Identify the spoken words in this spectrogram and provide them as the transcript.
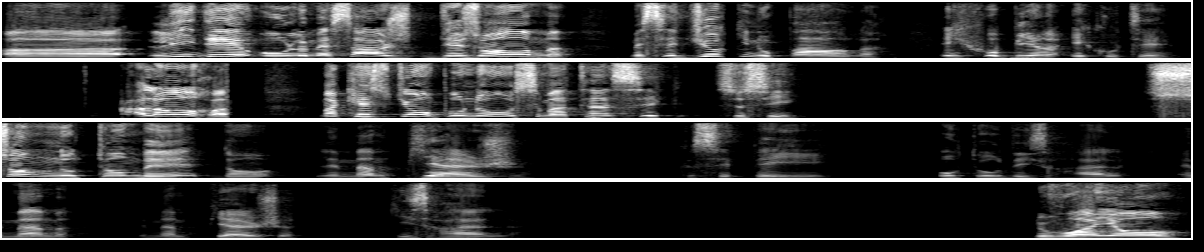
euh, l'idée ou le message des hommes, mais c'est Dieu qui nous parle. Et il faut bien écouter. Alors, ma question pour nous ce matin, c'est ceci. Sommes-nous tombés dans les mêmes pièges que ces pays autour d'Israël et même les mêmes pièges qu'Israël? Nous voyons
